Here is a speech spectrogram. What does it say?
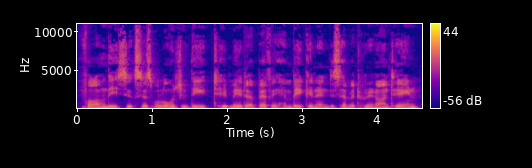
Following the successful launch of the 2-metre Bethlehem beacon in December 2019,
